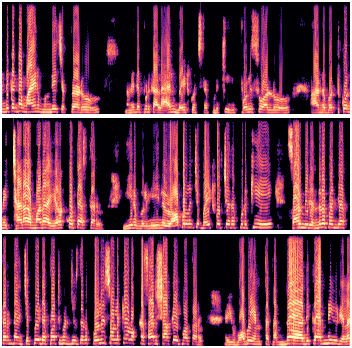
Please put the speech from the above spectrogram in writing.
ఎందుకంటే మా ఆయన ముందే చెప్పాడు అనేటప్పటికి వాళ్ళ ఆయన బయటకు వచ్చేటప్పటికి పోలీసు వాళ్ళు ఆయన పట్టుకొని చెడ మడ ఇరక్కొట్టేస్తారు. ఈయన ఈయన లోపల నుంచి బయటకు వచ్చేటప్పటికి సార్ మీరు ఎందులో పని చేస్తారంటే ఆయన చెప్పే డిపార్ట్మెంట్ చూస్తారు పోలీసు వాళ్ళకే ఒక్కసారి షాక్ అయిపోతారు. అయ్యో బాబు ఇంత పెద్ద అధికారిని వీడు ఎలా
